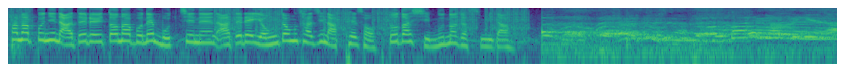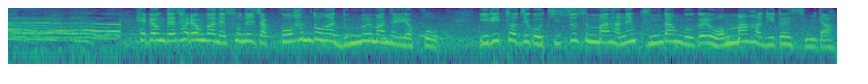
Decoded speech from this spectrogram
하나뿐인 아들을 떠나보낸 모친은 아들의 영정 사진 앞에서 또다시 무너졌습니다. 해병대 사령관의 손을 잡고 한동안 눈물만 흘렸고 일이 터지고 뒷수습만 하는 군 당국을 원망하기도 했습니다.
